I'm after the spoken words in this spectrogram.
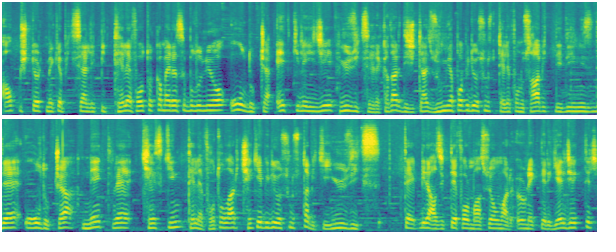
64 megapiksellik bir telefoto kamerası bulunuyor. Oldukça etkileyici. 100x'lere kadar dijital zoom yapabiliyorsunuz. Telefonu sabitlediğinizde oldukça net ve keskin telefotolar çekebiliyorsunuz. Tabii ki 100x de birazcık deformasyon var. Örnekleri gelecektir.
